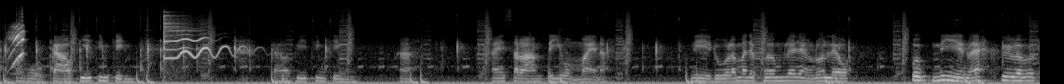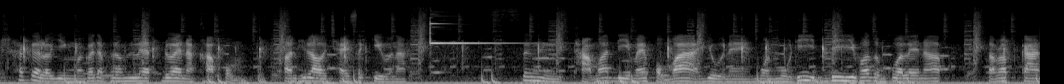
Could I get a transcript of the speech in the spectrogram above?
โอ้โหกาวพีจริง ๆ กาวพีจริงๆฮะให้สลามตีผมใหม่นะนี่ดูแล้วมันจะเพิ่มเลือดอย่างรวดเร็วปุ๊บนี่เห็นไหมคือเราถ้าเกิดเรายิงมันก็จะเพิ่มเลือดด้วยนะครับผมตอนที่เราใช้สกิลนะ ซึ่งถามว่าดีไหมผมว่าอยู่ในหมวดหมู่ที่ดีพอสมควรเลยนะครับสำหรับการ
